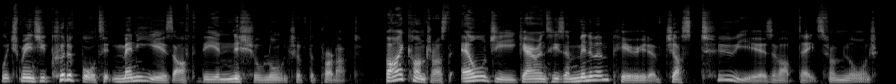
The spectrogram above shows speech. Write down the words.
which means you could have bought it many years after the initial launch of the product. By contrast, LG guarantees a minimum period of just two years of updates from launch,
